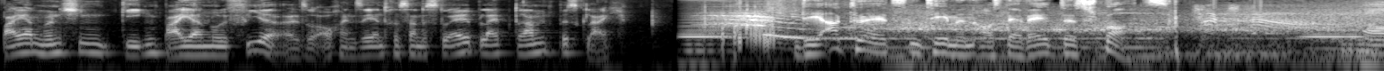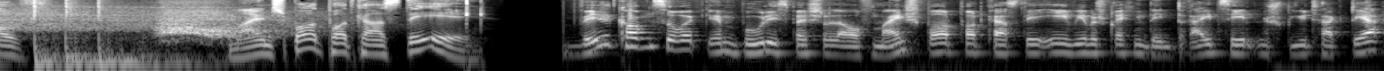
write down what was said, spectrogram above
Bayern München gegen Bayern 04. Also auch ein sehr interessantes Duell. Bleibt dran, bis gleich. Die aktuellsten Themen aus der Welt des Sports. Auf meinsportpodcast.de. Willkommen zurück im Booty Special auf meinsportpodcast.de. Wir besprechen den 13. Spieltag der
